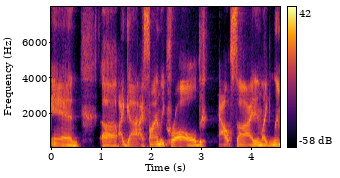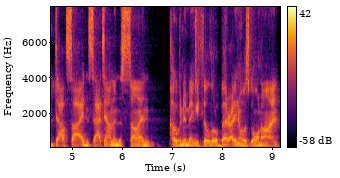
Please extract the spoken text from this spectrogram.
and uh, I got I finally crawled outside and like limped outside and sat down in the sun, hoping to make me feel a little better. I didn't know what was going on.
